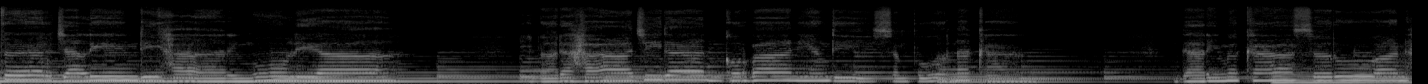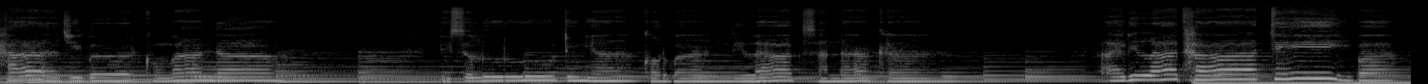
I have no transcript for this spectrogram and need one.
terjalin di hari mulia. Ibadah haji dan korban yang disempurnakan. Dari Mekah seruan haji berkumandang. Di seluruh dunia korban dilaksanakan. Aidil Adha tiba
